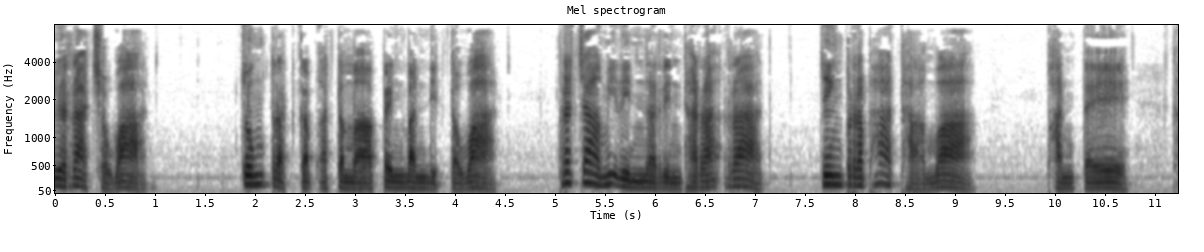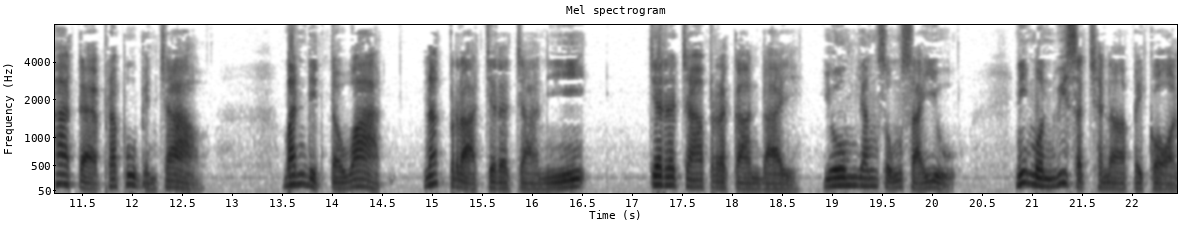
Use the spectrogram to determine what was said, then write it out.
ด้วยราชวาท จงตรัสกับอัตมาเป็นบัณฑิตวาทพระเจ้ามิลินนรินทรราช จึงประพาสถามว่า พันเต ข้าแต่พระผู้เป็นเจ้า บัณฑิตตวาดนักปราชเจรจานี้ เจรจาประการใดโยมยังสงสัยอยู่ นิมนต์วิสัชนาไปก่อน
